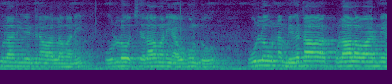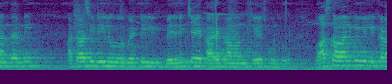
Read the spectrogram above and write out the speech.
కులానికి చెందిన వాళ్ళమని ఊర్లో చెలామని అవ్వుకుంటూ ఊళ్ళో ఉన్న మిగతా కులాల వారిని అందరినీ అట్రాసిటీలు పెట్టి బెదిరించే కార్యక్రమం చేసుకుంటూ వాస్తవానికి వీళ్ళు ఇక్కడ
